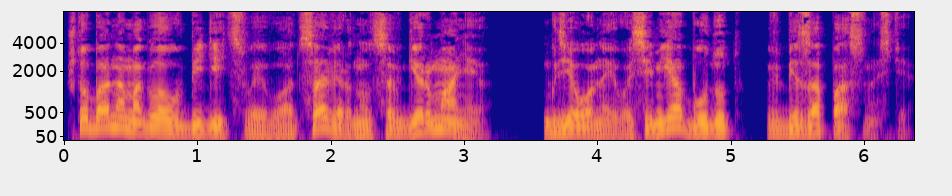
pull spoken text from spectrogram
чтобы она могла убедить своего отца вернуться в Германию, где он и его семья будут в безопасности.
